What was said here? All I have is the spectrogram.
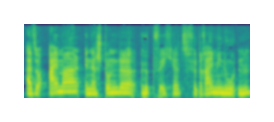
Also einmal in der Stunde hüpfe ich jetzt für drei Minuten.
